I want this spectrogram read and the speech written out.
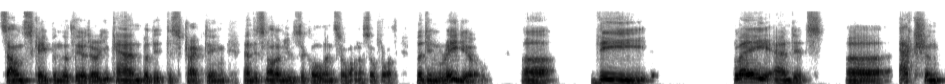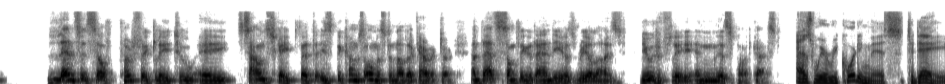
soundscape in the theater. You can, but it's distracting and it's not a musical and so on and so forth. But in radio, uh, the play and its uh, action lends itself perfectly to a soundscape that is becomes almost another character. And that's something that andy has realized beautifully in this podcast. As we're recording this today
